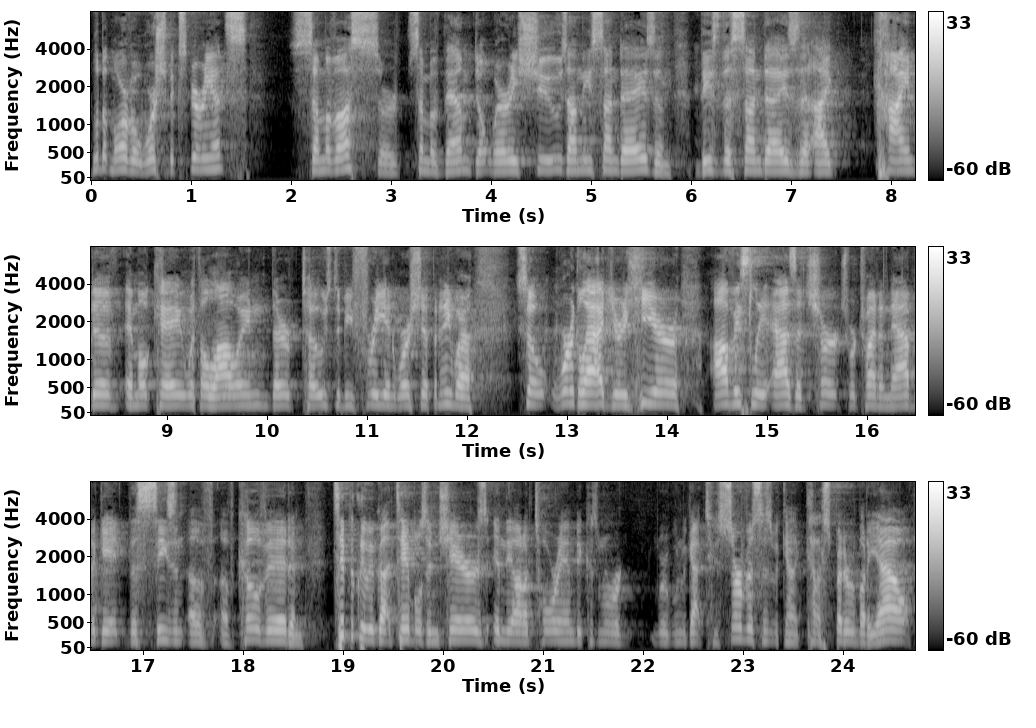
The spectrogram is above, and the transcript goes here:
little bit more of a worship experience. Some of us or some of them don't wear any shoes on these Sundays, and these are the Sundays that I kind of am okay with allowing their toes to be free in worship. And anyway, so we're glad you're here. Obviously, as a church, we're trying to navigate this season of, of COVID. And typically, we've got tables and chairs in the auditorium because when, we're, when we got two services, we kind of, kind of spread everybody out.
